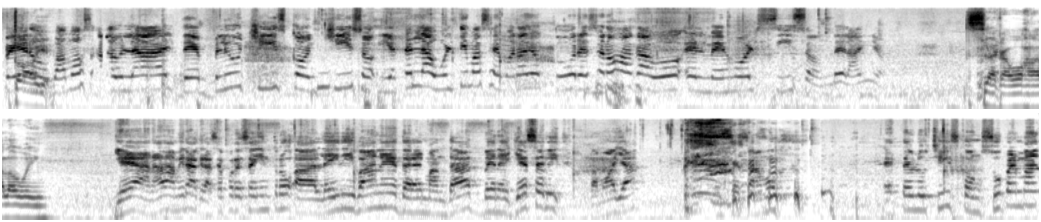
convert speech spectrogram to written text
pero Todavía. vamos a hablar de Blue Cheese con Chizo. Y esta es la última semana de octubre. Se nos acabó el mejor season del año. Se acabó Halloween. Yeah, nada, mira, gracias por ese intro a Lady Vane de la Hermandad Bene Gesserit. Vamos allá. Empezamos. este Blue Cheese con Superman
